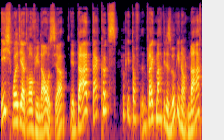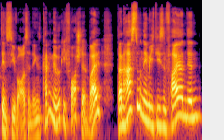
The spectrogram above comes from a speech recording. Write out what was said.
ich wollte ja drauf hinaus, ja. Da, da könnt's wirklich doch, vielleicht machen die das wirklich noch nach den Steve Austin-Ding. Das kann ich mir wirklich vorstellen. Weil dann hast du nämlich diesen feiernden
